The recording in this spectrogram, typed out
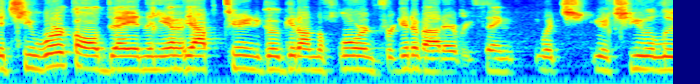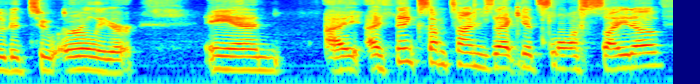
it's you work all day and then you have the opportunity to go get on the floor and forget about everything, which which you alluded to earlier. And I I think sometimes that gets lost sight of.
